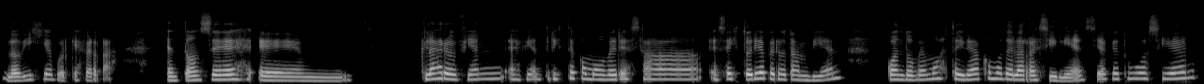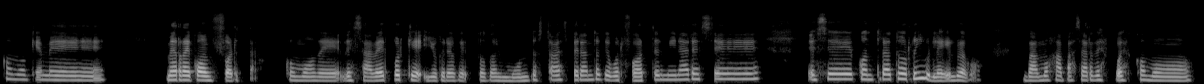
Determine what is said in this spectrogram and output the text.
lo dije porque es verdad. Entonces, em, claro, es bien, es bien triste como ver esa, esa historia, pero también cuando vemos esta idea como de la resiliencia que tuvo Ciel, como que me, me reconforta, como de, de, saber, porque yo creo que todo el mundo estaba esperando que por favor terminara ese, ese contrato horrible y luego vamos a pasar después como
